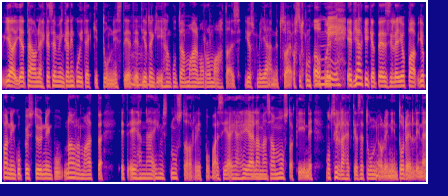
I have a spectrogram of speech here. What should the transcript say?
Ja, ja tämä on ehkä se, minkä niin kuin itsekin tunnisti, että mm. et jotenkin ihan kun tämä maailma romahtaisi, jos me jään nyt sairaslomalle. Niin. Että jälkikäteen sille jopa, jopa niin kuin pystyy niin kuin nauramaan, että et eihän nämä ihmiset musta ole riippuvaisia, eihän heidän Mm. elämänsä on musta kiinni. Mutta sillä hetkellä se tunne oli niin todellinen,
